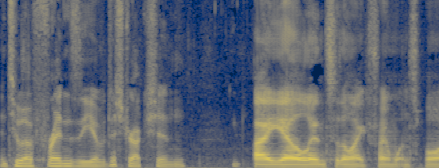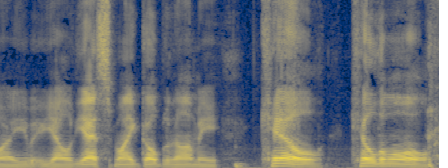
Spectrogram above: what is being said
into a frenzy of destruction. I yell into the microphone once more. I yell, "Yes, my goblin army, kill, kill them all."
